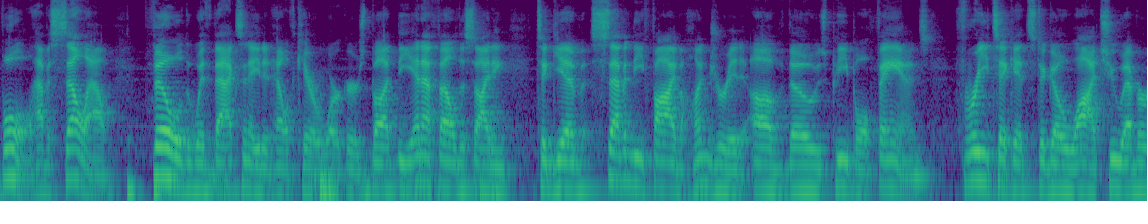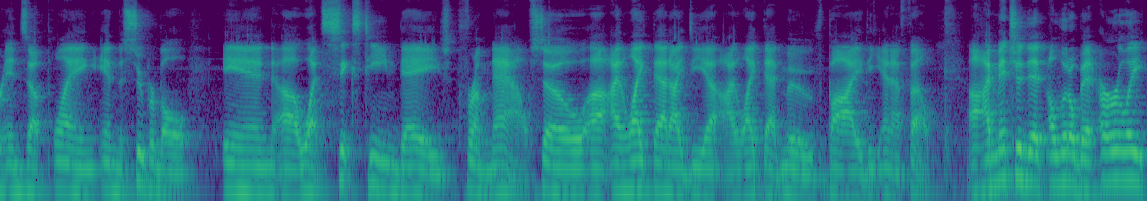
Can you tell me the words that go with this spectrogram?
full, have a sellout filled with vaccinated healthcare workers, but the NFL deciding to give 7,500 of those people, fans, free tickets to go watch whoever ends up playing in the Super Bowl in uh, what 16 days from now. So uh, I like that idea. I like that move by the NFL. Uh, I mentioned it a little bit early,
